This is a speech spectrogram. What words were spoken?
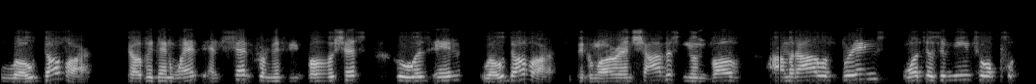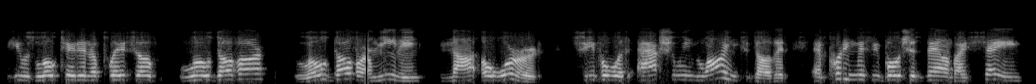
Lo Davar. David then went and sent for Mephibosheth, who was in Lo Davar. The Gemara in Shabbos, Nunvav Amar Aleph brings, what does it mean to a, he was located in a place of Lo Davar? Lo Davar meaning not a word. Siva was actually lying to David and putting Mephibosheth down by saying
